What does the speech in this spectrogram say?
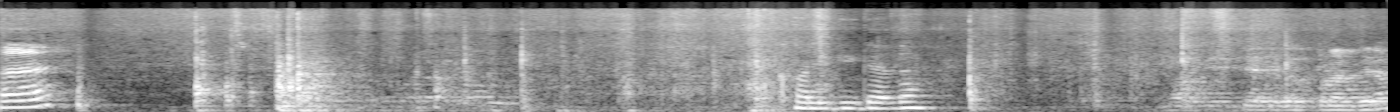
ਹੈ? ਖਾਣੀ ਕੀ ਕਹਿੰਦਾ? ਕੱਪੜਾ ਫੇਰਾਂ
